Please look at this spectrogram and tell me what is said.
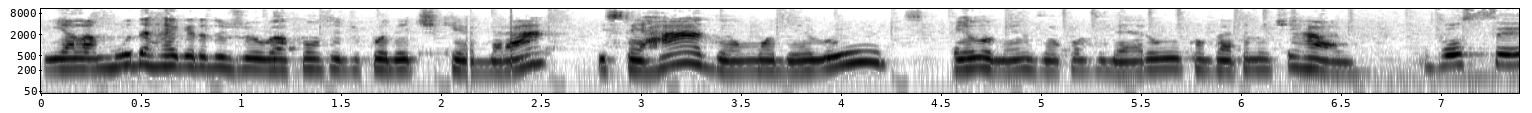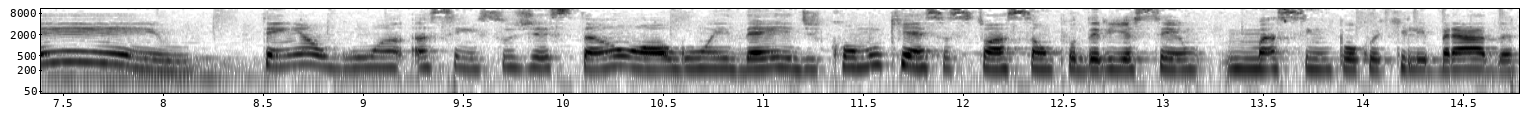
e ela muda a regra do jogo a ponto de poder te quebrar, isso é errado, é um modelo, pelo menos eu considero completamente errado. Você tem alguma assim sugestão ou alguma ideia de como que essa situação poderia ser assim um pouco equilibrada?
